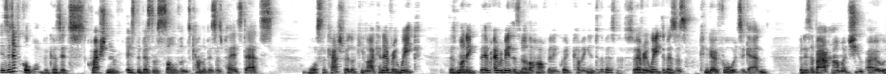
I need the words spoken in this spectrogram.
is a difficult one because it's a question of is the business solvent? Can the business pay its debts? What's the cash flow looking like? And every week there's money. Every week there's another half million quid coming into the business. So every week the business can go forwards again but it's about how much you owe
